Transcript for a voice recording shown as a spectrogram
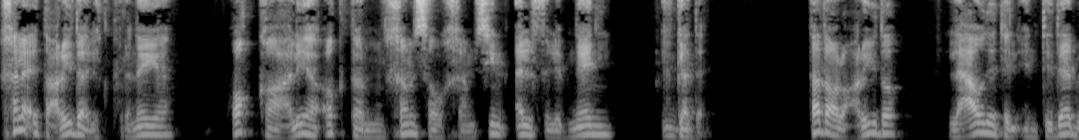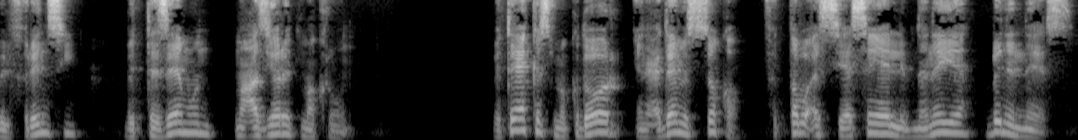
خلقت عريضة إلكترونية وقع عليها أكثر من 55 ألف لبناني الجدل. تدعو العريضة لعودة الانتداب الفرنسي بالتزامن مع زيارة ماكرون. بتعكس مقدار انعدام الثقة في الطبقة السياسية اللبنانية بين الناس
